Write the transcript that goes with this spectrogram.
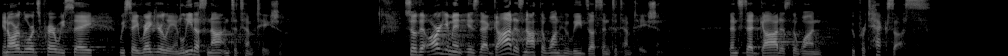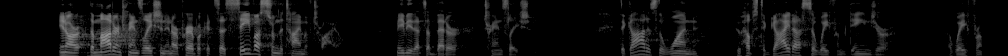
In our Lord's Prayer, we say, we say regularly, and lead us not into temptation. So the argument is that God is not the one who leads us into temptation. Instead, God is the one who protects us. In our, the modern translation in our prayer book, it says, Save us from the time of trial. Maybe that's a better translation that God is the one who helps to guide us away from danger, away from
